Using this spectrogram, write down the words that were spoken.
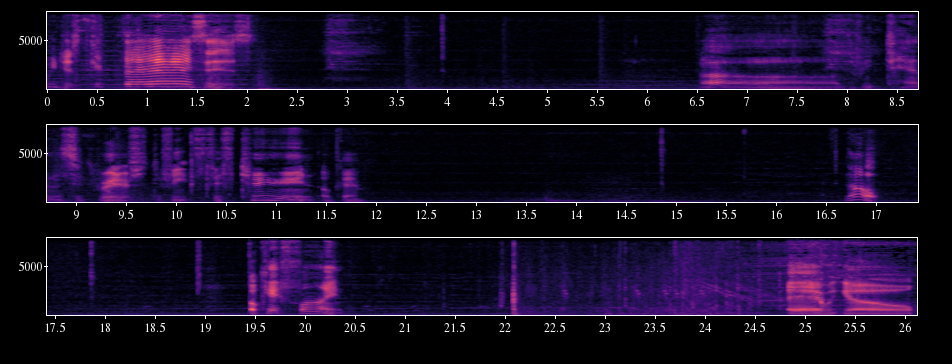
We just kicked their asses. Uh, defeat 10 sixth graders. Defeat 15. Okay. No. Okay, fine. There we go.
